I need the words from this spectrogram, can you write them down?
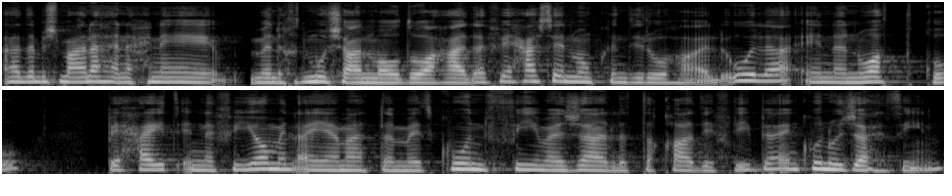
هذا مش معناها إن إحنا ما نخدموش على الموضوع هذا. في حاجتين ممكن نديروها. الأولى إن نوثقوا بحيث إن في يوم من الأيامات لما تكون في مجال للتقاضي في ليبيا نكونوا جاهزين.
